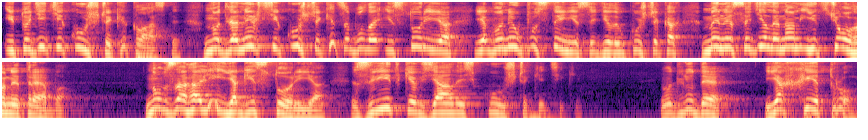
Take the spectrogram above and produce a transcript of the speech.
І тоді ті кущики класти. Ну для них ці кущики це була історія, як вони в пустині сиділи в кущиках. Ми не сиділи, нам і цього не треба. Ну, взагалі, як історія, звідки взялись кущики тільки? І от люди, як хитро,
